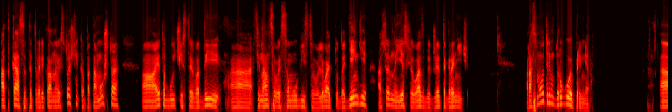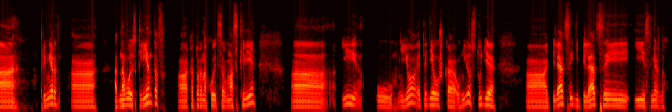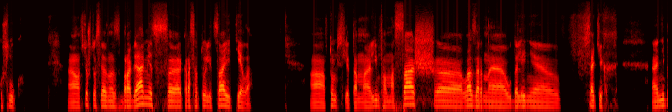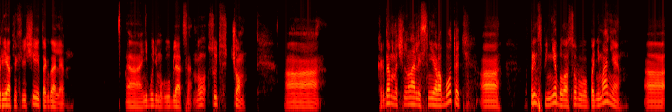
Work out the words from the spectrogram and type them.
отказ от этого рекламного источника, потому что а, это будет чистой воды а, финансовое самоубийство, выливать туда деньги, особенно если у вас бюджет ограничен. Рассмотрим другой пример. А, пример а, одного из клиентов, а, который находится в Москве, а, и у нее, эта девушка, у нее студия эпиляции, депиляции и смежных услуг. А, Все, что связано с бровями, с э, красотой лица и тела. А, в том числе там лимфомассаж, э, лазерное удаление всяких э, неприятных вещей и так далее. Не будем углубляться. Но суть в чем? Когда мы начинали с ней работать, в принципе, не было особого понимания, а,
